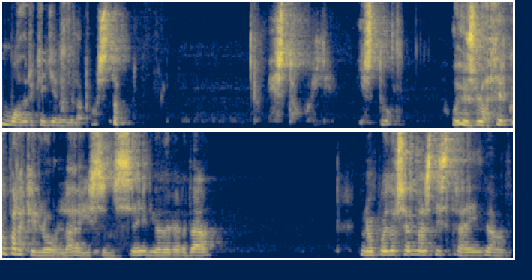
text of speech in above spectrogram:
madre que llena me la ha puesto. Esto huele, esto. Hoy os lo acerco para que lo oláis, en serio, de verdad. No puedo ser más distraída.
